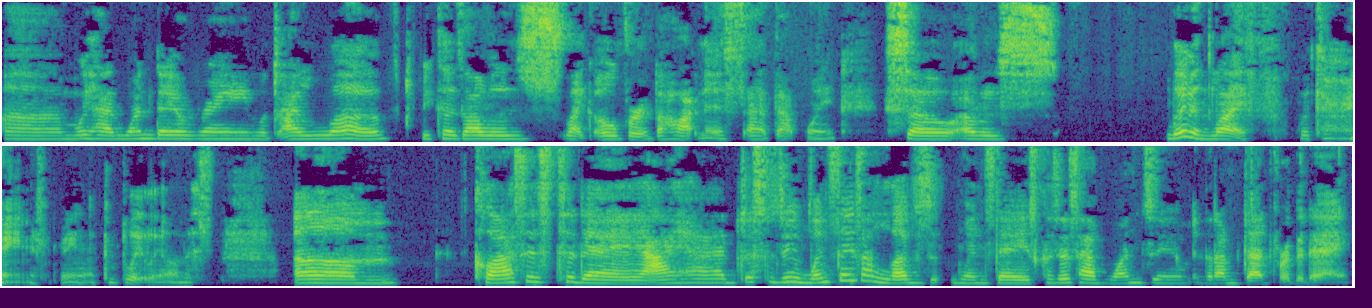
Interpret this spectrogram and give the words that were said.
Um, we had one day of rain, which I loved because I was like over the hotness at that point. So I was living life with the rain, if being completely honest. Um, classes today, I had just Zoom. Wednesdays, I love Wednesdays because I just have one Zoom and then I'm done for the day.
